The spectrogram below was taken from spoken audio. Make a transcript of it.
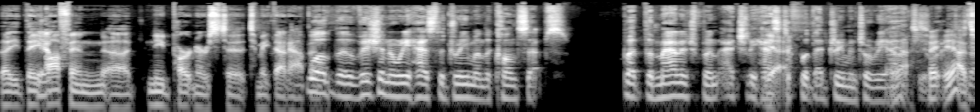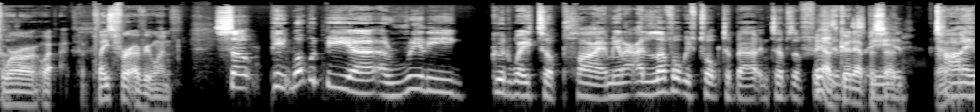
They they yep. often uh, need partners to to make that happen. Well, the visionary has the dream and the concepts, but the management actually has yeah. to put that dream into reality. Yeah, so, right? yeah it's where a place for everyone. So, Pete, what would be a, a really good way to apply? I mean, I, I, love what we've talked about in terms of yeah, good episode time, yeah.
